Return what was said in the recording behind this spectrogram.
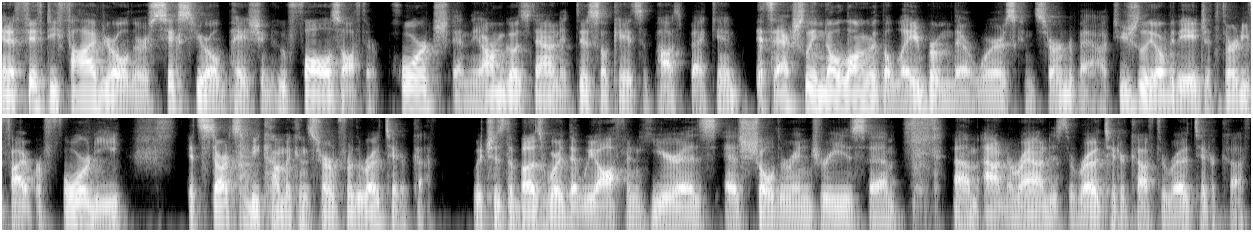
in a 55 year old or a 60 year old patient who falls off their porch and the arm goes down, it dislocates, it pops back in, it's actually no longer the labrum that we're as concerned about. Usually over the age of 35 or 40, it starts to become a concern for the rotator cuff, which is the buzzword that we often hear as, as shoulder injuries um, um, out and around is the rotator cuff, the rotator cuff.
